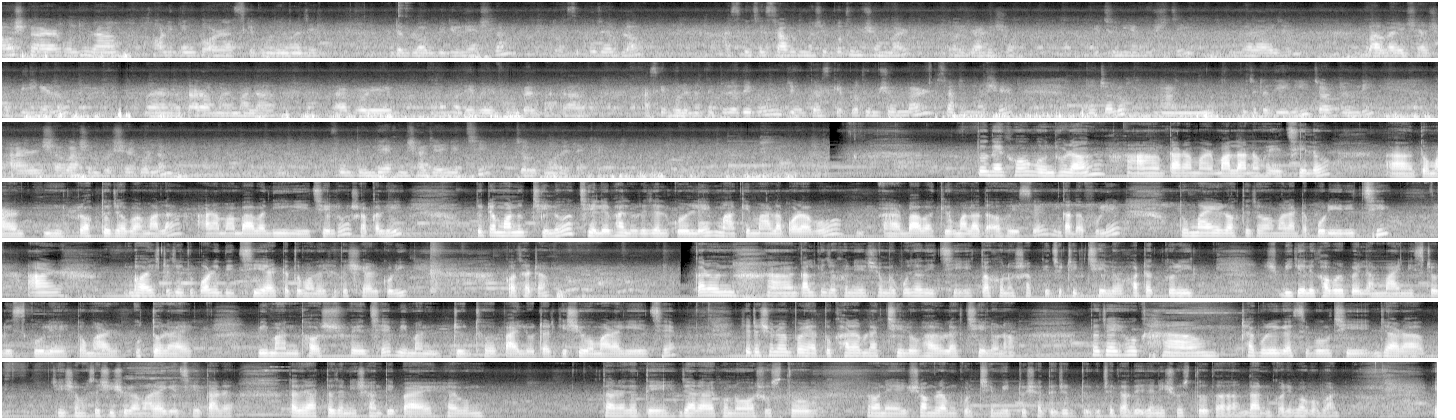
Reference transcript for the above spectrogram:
নমস্কার বন্ধুরা, অনেকদিন পর আজকে তোমাদের মাঝে একটা ব্লগ ভিডিও নিয়ে আসলাম। তো আজকে পূজার ব্লগ আজকে হচ্ছে শ্রাবণ মাসের প্রথম সোমবার, তো ওই যে আমি সব কিছু নিয়ে বসছি, পূজার আয়োজন। বাবা এসে সব দিয়ে গেল। তারা আমার মালা, তারপরে মহাদেবের ফুল, বেলপাতা, আজকে ভোলেনাথের পূজা দেবো, যেহেতু আজকে প্রথম সোমবার শ্রাবণ মাসে। তো চলো পুজোটা দিয়ে নিই চটজলদি আর সব আসন পরিষ্কার করলাম। ফুল টুল দিয়ে এখন সাজিয়ে নিচ্ছি। চলো তোমাদের দেখাই। তো দেখো বন্ধুরা তার আমার মালানো হয়েছিল তোমার রক্ত জবা মালা, আর আমার বাবা দিয়ে গিয়েছিল সকালেই তো এটা মানুষ ছিল, ছেলে ভালো রেজাল্ট করলে মাকে মালা পরাবো, আর বাবাকেও মালা দেওয়া হয়েছে গাঁদা ফুলে। তো মায়ের রক্ত জবা মালাটা পরিয়ে দিচ্ছি। আর ভয়েসটা যেহেতু পরে দিচ্ছি একটা তোমাদের সাথে শেয়ার করি কথাটা। কারণ কালকে যখন এই সময় পূজা দিচ্ছি, তখনও সব কিছু ঠিক ছিল। হঠাৎ করে বিকেলে খবর পেলাম, মাইন স্টোরি স্কুলে তোমার উত্তরায় বিমান ধস হয়েছে, বিমান যুদ্ধ পাইলট আর কি, সেও মারা গিয়েছে। সেটা শোনার পর এত খারাপ লাগছিল, ভালো লাগছিল না। তো যাই হোক ঠাকুরের কাছে বলছি, যারা যে সমস্ত শিশুরা মারা গেছে তারা তাদের আত্মা জানি শান্তি পায় এবং তারা যাতে যারা এখনও অসুস্থ মানে সংগ্রাম করছে মৃত্যুর সাথে যুদ্ধ করছে তাদের জানি সুস্থতা দান করে ভগবান।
